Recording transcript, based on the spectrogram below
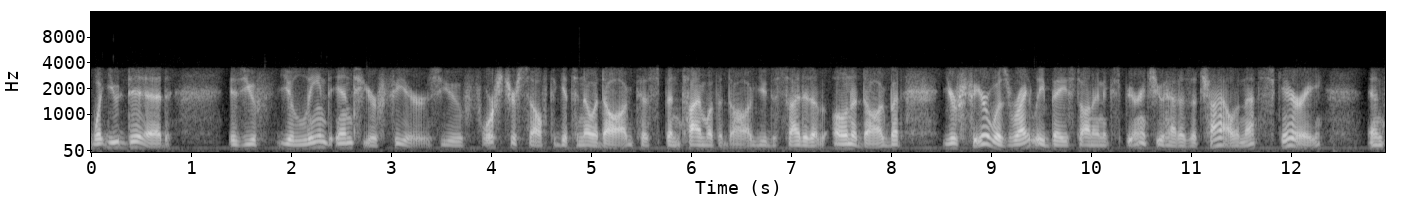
what you did is you you leaned into your fears. You forced yourself to get to know a dog, to spend time with a dog. You decided to own a dog, but your fear was rightly based on an experience you had as a child, and that's scary and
